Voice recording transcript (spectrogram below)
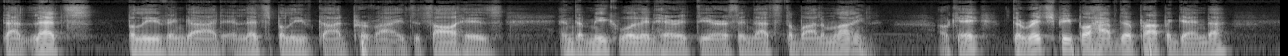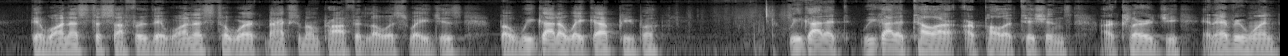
that let's believe in God and let's believe God provides. It's all His. And the meek will inherit the earth. And that's the bottom line. Okay? The rich people have their propaganda. They want us to suffer. They want us to work maximum profit, lowest wages. But we got to wake up, people. We got to we got to tell our, our politicians, our clergy, and everyone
